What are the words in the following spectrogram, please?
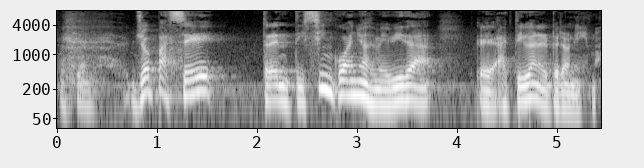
cuestión? Yo pasé 35 años de mi vida eh, activa en el peronismo,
